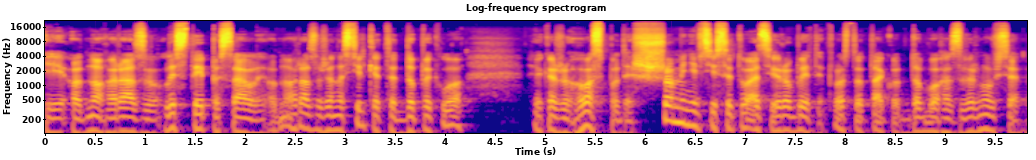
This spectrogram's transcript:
І одного разу листи писали, одного разу вже настільки це допекло. Я кажу: Господи, що мені в цій ситуації робити? Просто так от до Бога звернувся.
